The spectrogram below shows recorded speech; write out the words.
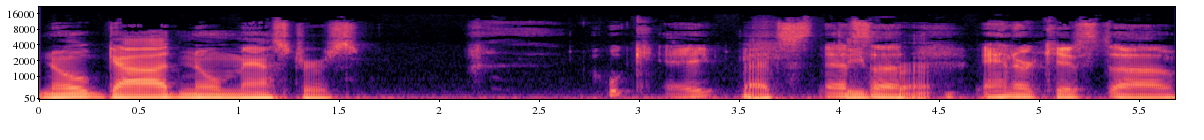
No God, no masters. Okay. That's That's the- a anarchist uh,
